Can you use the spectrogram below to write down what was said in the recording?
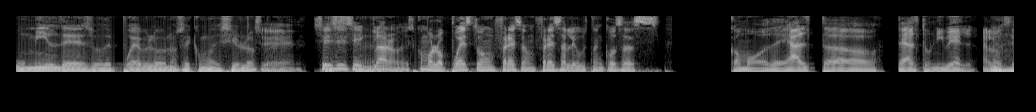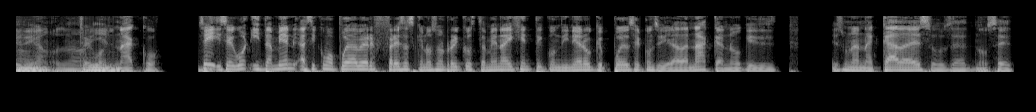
humildes o de pueblo, no sé cómo decirlo. sí. Sí, sí, sí, Este- claro. Es como lo opuesto a un fresa. A un fresa le gustan cosas como de alto, de alto nivel, algo así, digamos, ¿no? Según. Y el naco. Sí, y según, y también, así como puede haber fresas que no son ricos, también hay gente con dinero que puede ser considerada naca, ¿no? Que dices, es una nacada eso, o sea, no sé.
